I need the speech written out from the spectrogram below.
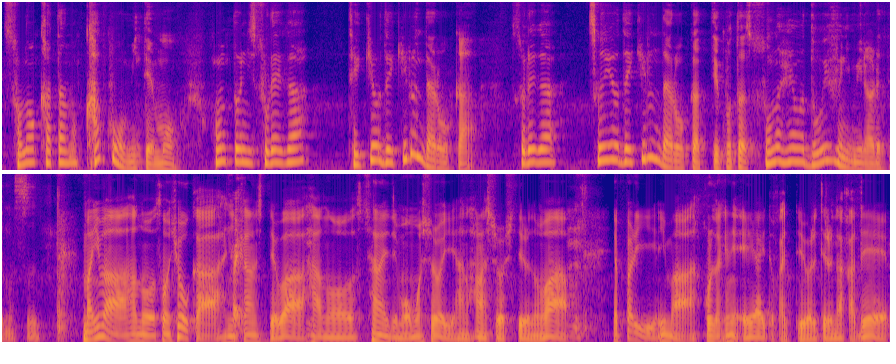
その方の過去を見ても、本当にそれが適用できるんだろうか、それが通用できるんだろうかっていうことは、その辺はどういうふうに見られてます？まあ、今、あの、その評価に関しては、あの、社内でも面白いあの話をしているのは、やっぱり今、これだけね、AI とかって言われてる中で、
